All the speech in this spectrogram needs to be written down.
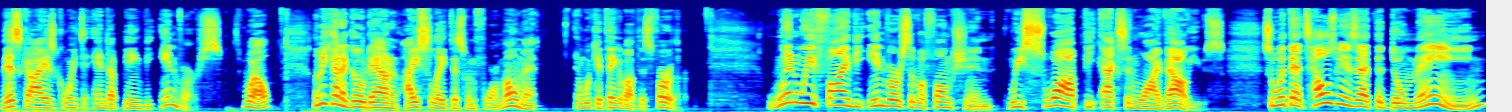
this guy is going to end up being the inverse. Well, let me kind of go down and isolate this one for a moment, and we can think about this further. When we find the inverse of a function, we swap the x and y values. So what that tells me is that the domain,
